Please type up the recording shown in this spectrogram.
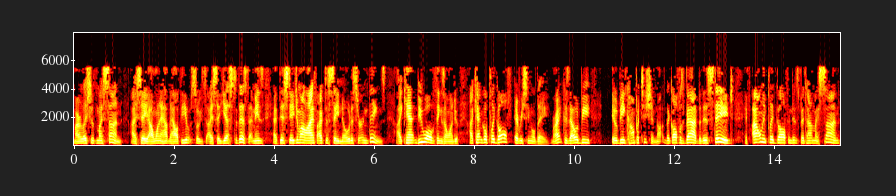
my relationship with my son, I say I want to have a healthy, so I say yes to this. That means at this stage of my life, I have to say no to certain things. I can't do all the things I want to do. I can't go play golf every single day, right? Because that would be it would be in competition. Not that golf is bad, but this stage, if I only played golf and didn't spend time with my son,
